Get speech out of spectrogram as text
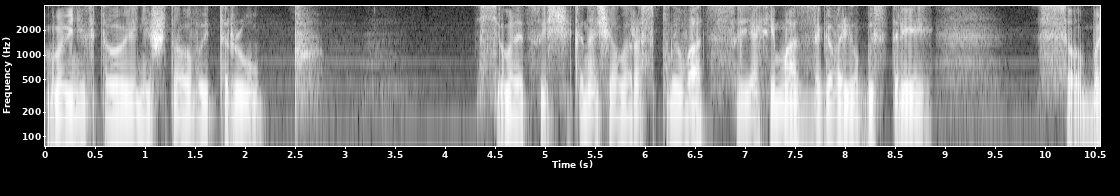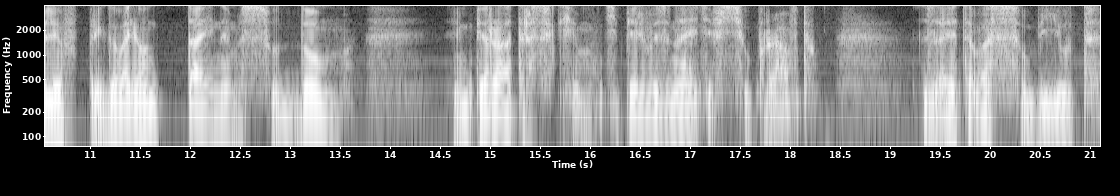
Вы никто и ничто, вы труп. Силуэт сыщика начал расплываться, и Ахимаз заговорил быстрее. Соболев приговорен тайным судом императорским. Теперь вы знаете всю правду. За это вас убьют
